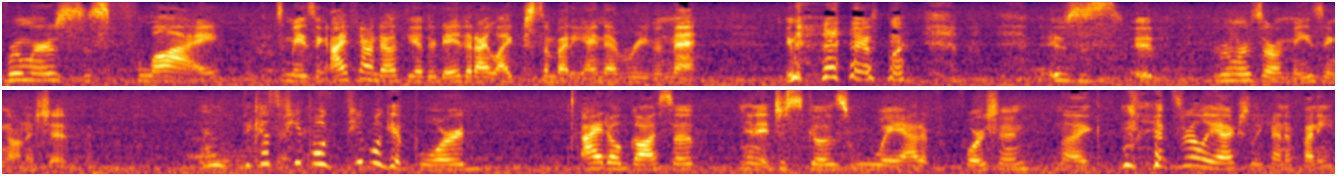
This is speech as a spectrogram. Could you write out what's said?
rumors just fly. It's amazing. I found out the other day that I liked somebody I never even met. You know, it's just it, rumors are amazing on a ship because people people get bored, idle gossip, and it just goes way out of proportion. Like it's really actually kind of funny.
